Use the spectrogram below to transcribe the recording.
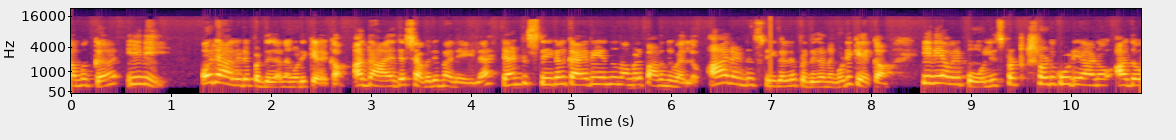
നമുക്ക് ഇനി ഒരാളുടെ പ്രതികരണം കൂടി കേൾക്കാം. അതായത് ശബരിമലയിലെ രണ്ട് സ്ത്രീകൾ കയറി എന്ന് നമ്മൾ പറഞ്ഞുവല്ലോ. ആ രണ്ട് സ്ത്രീകളുടെ പ്രതികരണം കൂടി കേൾക്കാം. ഇനി അവർ പോലീസ് പ്രൊട്ടക്ഷനോട് കൂടിയാണോ? അതോ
